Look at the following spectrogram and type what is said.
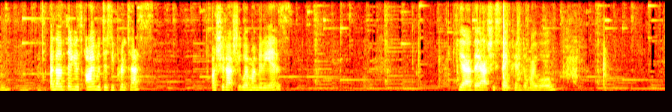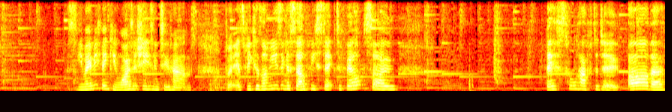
Mm -hmm. Another thing is I'm a Disney princess. I should actually wear my mini ears. Yeah, they actually stay pinned on my wall. So you may be thinking, why isn't she using two hands? But it's because I'm using a selfie stick to film, so this will have to do. Oh, there.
